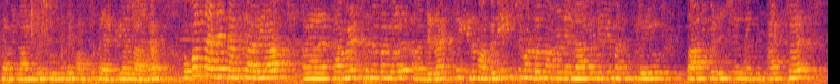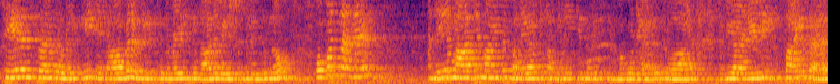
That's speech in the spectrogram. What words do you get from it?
തമിഴ്നാട്ടിലെ ഷൂട്ടിന്റെ കുറച്ച് തിരക്കുകളിലാണ്. ഒപ്പം തന്നെ നമുക്കറിയാം തമിഴ് സിനിമകൾ ഡയറക്റ്റ് ചെയ്തും അഭിനയിച്ചുകൊണ്ടും നമ്മുടെ എല്ലാവരുടെയും മനസ്സിലൊരു സ്ഥാനം പിടിച്ച് ആക്ടർ ചേരൻ സാർ തുടങ്ങി എല്ലാവരും ഈ സിനിമയിൽ പ്രധാന വേഷത്തിലെത്തുന്നു. ഒപ്പം തന്നെ അദ്ദേഹം ആദ്യമായിട്ട് മലയാളത്തിൽ അഭിനയിക്കുന്ന ഒരു സിനിമ കൂടിയാണ്. So we are really excited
